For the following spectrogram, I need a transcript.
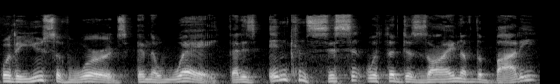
or the use of words in a way that is inconsistent with the design of the body,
